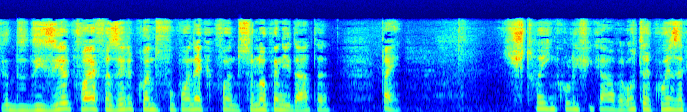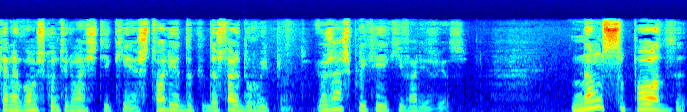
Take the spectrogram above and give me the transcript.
de dizer que vai fazer quando, quando é que quando se tornou candidata. Bem, isto é inqualificável. Outra coisa que Ana Gomes continua a insistir que é a história de, da história do Rui Pinto. Eu já expliquei aqui várias vezes. Não se pode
